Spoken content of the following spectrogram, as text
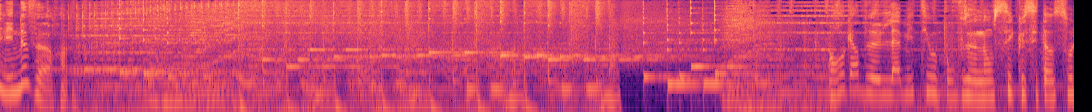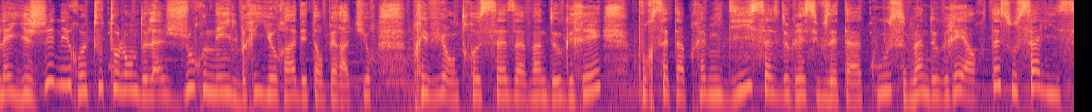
il est 9h. On regarde la météo pour vous annoncer que c'est un soleil généreux tout au long de la journée. Il brillera des températures prévues entre 16 à 20 degrés pour cet après-midi. 16 degrés si vous êtes à Acous, 20 degrés à Orthès ou Salis.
